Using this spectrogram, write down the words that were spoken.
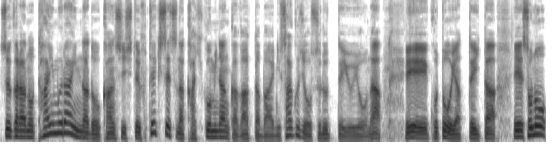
それからあのタイムラインなどを監視して不適切な書き込みなんかがあった場合に削除をするっていうような、えー、ことをやっていた、えー、その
